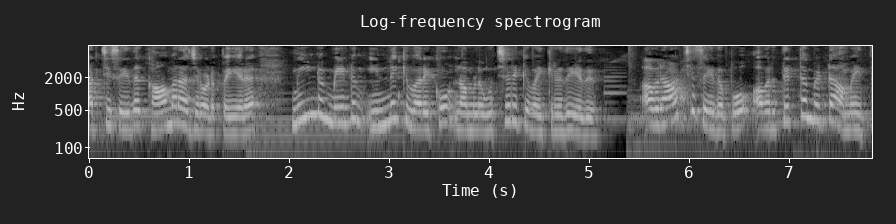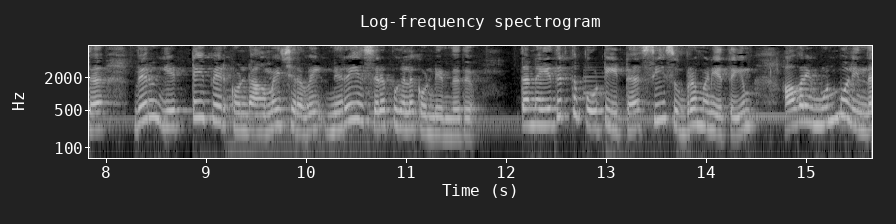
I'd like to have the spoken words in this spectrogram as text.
ஆட்சி செய்த காமராஜரோட பெயரை மீண்டும் மீண்டும் இன்னைக்கு வரைக்கும் நம்மளை உச்சரிக்க வைக்கிறது எது? அவர் ஆட்சி செய்தப்போ அவர் திட்டமிட்டு அமைத்த வெறும் எட்டை பேர் கொண்ட அமைச்சரவை நிறைய சிறப்புகளை கொண்டிருந்தது. தன்னை எதிர்த்து போட்டியிட்ட சி. சுப்பிரமணியத்தையும் அவரை முன்மொழிந்த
